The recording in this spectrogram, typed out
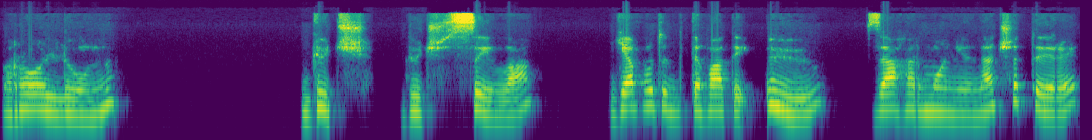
Ролюн. Гюч. Гюч сила. Я буду додавати ю за гармонію на 4,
